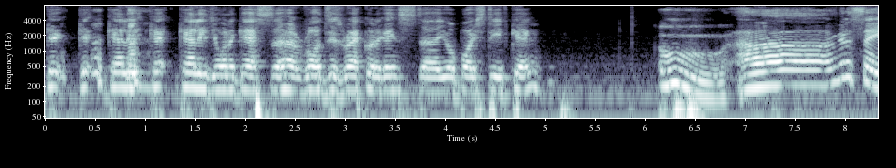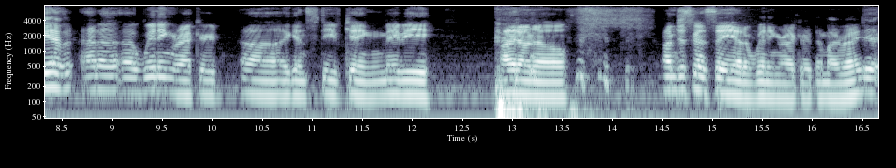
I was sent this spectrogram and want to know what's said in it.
Ke- Ke- Kelly, Ke- Kelly, do you want to guess uh, Rods' record against uh, your boy Steve King? Ooh, uh, I'm gonna say he had, had a, a winning record uh, against Steve King. Maybe I don't know. I'm just gonna say he had a winning record. Am I right? Yeah,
